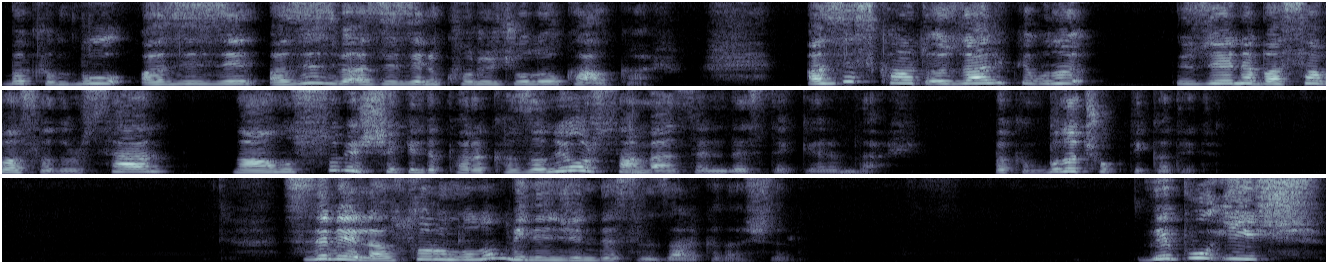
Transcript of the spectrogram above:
bakın bu Aziz'in Aziz ve Azize'nin koruyuculuğu kalkar. Aziz kart özellikle bunu üzerine basa basa dur. Sen namuslu bir şekilde para kazanıyorsan ben seni desteklerim der. Bakın buna çok dikkat edin. Size verilen sorumluluğun bilincindesiniz arkadaşlar. Ve bu iş,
